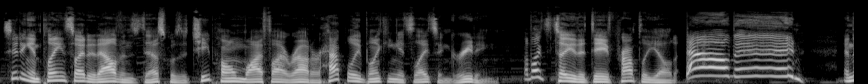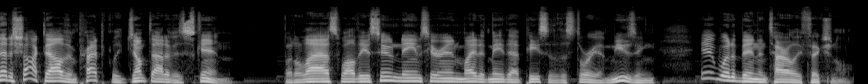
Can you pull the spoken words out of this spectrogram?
Sitting in plain sight at Alvin's desk was a cheap home Wi Fi router happily blinking its lights and greeting. I'd like to tell you that Dave promptly yelled, Alvin! And that a shocked Alvin practically jumped out of his skin. But alas, while the assumed names herein might have made that piece of the story amusing, it would have been entirely fictional.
